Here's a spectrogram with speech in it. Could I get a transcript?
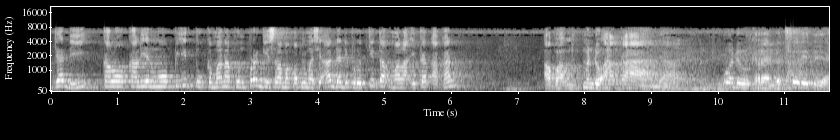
jadi kalau kalian ngopi itu ke mana pun pergi selama kopi masih ada di perut kita, malaikat akan apa mendoakan ya. Waduh keren betul itu ya.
